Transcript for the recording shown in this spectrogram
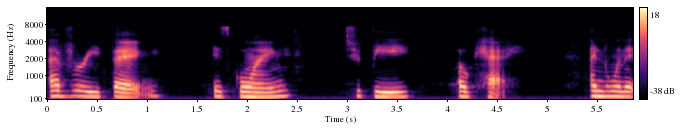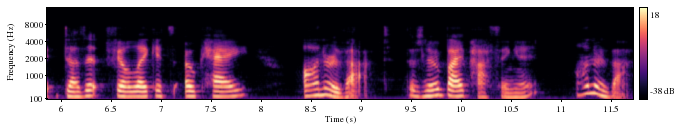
everything is going to be okay. And when it doesn't feel like it's okay, honor that. There's no bypassing it. Honor that.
